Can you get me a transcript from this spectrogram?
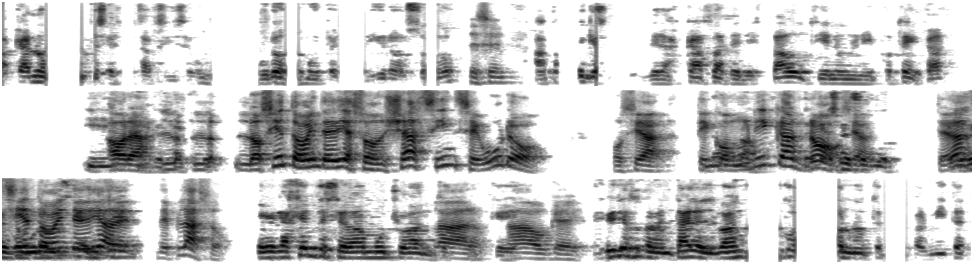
Acá no puedes estar sin seguro, es muy peligroso. Aparte que de las casas del Estado tienen una hipoteca. Ahora, ¿los 120 días son ya sin seguro? O sea, ¿te comunican? No, o sea, te dan 120 días de, plazo. Pero la gente se va mucho antes. Claro, ah, ok. Es fundamental, el banco no te permite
